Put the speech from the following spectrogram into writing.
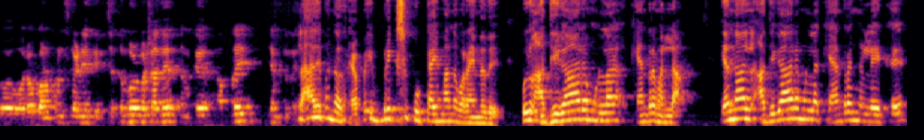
ഓരോ കോൺഫറൻസ് കഴിഞ്ഞ് തിരിച്ചെത്തുമ്പോഴും പക്ഷെ അത് നമുക്ക് അപ്ലൈ ചെയ്യാൻ പറ്റില്ല അതിപ്പോ എന്താ പറയാ? അപ്പൊ ഈ ബ്രിക്സ് കൂട്ടായ്മ എന്ന് പറയുന്നത് ഒരു അധികാരമുള്ള കേന്ദ്രമല്ല. എന്നാൽ അധികാരമുള്ള കേന്ദ്രങ്ങളിലേക്ക്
